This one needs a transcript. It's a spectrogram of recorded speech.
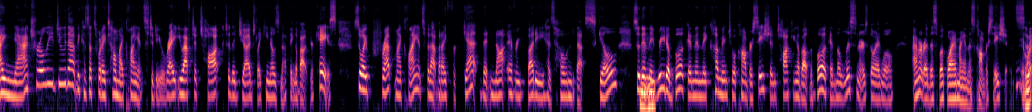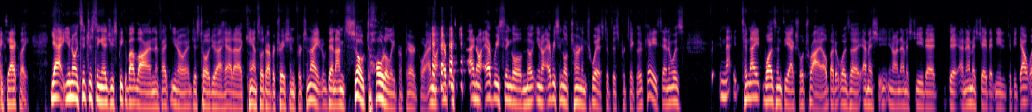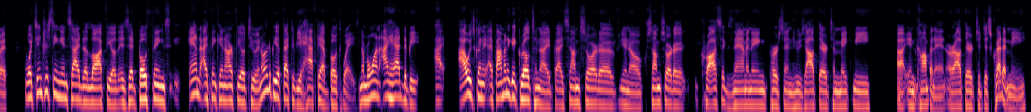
I naturally do that because that's what I tell my clients to do, right? You have to talk to the judge like he knows nothing about your case. So I prep my clients for that, but I forget that not everybody has honed that skill. So then they read a book and then they come into a conversation talking about the book, and the listeners going, Well, I haven't read this book. Why am I in this conversation? So, Right, exactly. Yeah, you know, it's interesting as you speak about law, and if I, you know, I just told you I had a canceled arbitration for tonight, then I'm so totally prepared for. I know every, I know every single no, you know, every single turn and twist of this particular case, and it was tonight wasn't the actual trial, but it was a MSG, you know, an MSG that, that an MSJ that needed to be dealt with. What's interesting inside the law field is that both things, and I think in our field too, in order to be effective, you have to have both ways. Number one, I had to be, I, I was going to, if I'm going to get grilled tonight by some sort of, you know, some sort of cross examining person who's out there to make me uh, incompetent or out there to discredit me,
